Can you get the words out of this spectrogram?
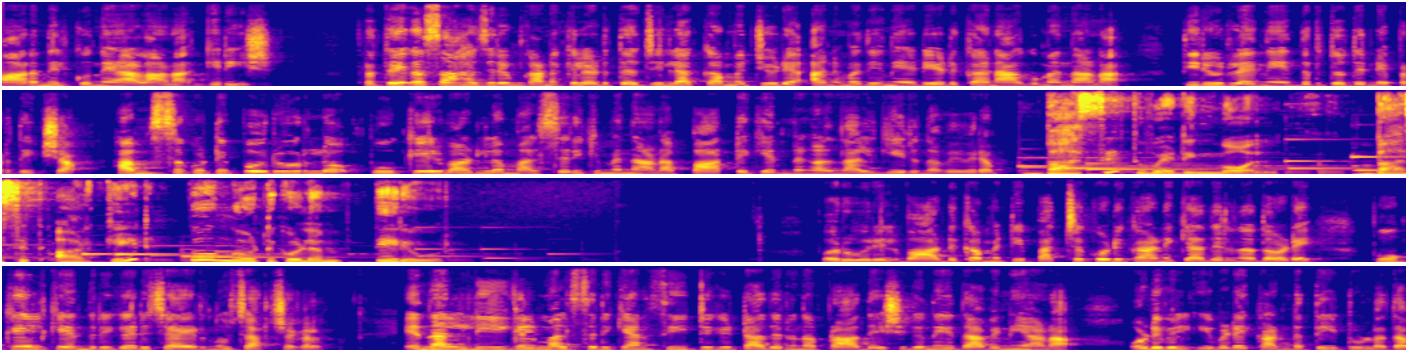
മാറി നിൽക്കുന്നയാളാണ് ഗിരീഷ്. പ്രത്യേക സാഹചര്യം കണക്കിലെടുത്ത് ജില്ലാ കമ്മിറ്റിയുടെ അനുമതി നേടിയെടുക്കാനാകുമെന്നാണ് തിരൂരിലെ നേതൃത്വത്തിന്റെ പ്രതീക്ഷ. ഹംസകുട്ടി പൊരൂരിലോ പൂക്കേൽ വാർഡിലോ മത്സരിക്കുമെന്നാണ് പാർട്ടി കേന്ദ്രങ്ങൾ നൽകിയിരുന്ന വിവരം. Basith wedding mall Basith arcade Poonkottukulam Tirur. പൊരൂരിൽ വാർഡ് കമ്മിറ്റി പച്ചക്കൊടി കാണിക്കാതിരുന്നതോടെ പൂക്കേൽ കേന്ദ്രീകരിച്ചായിരുന്നു ചർച്ചകൾ. എന്നാൽ ലീഗിൽ മത്സരിക്കാൻ സീറ്റ് കിട്ടാതിരുന്ന പ്രാദേശിക നേതാവിനെയാണ് ഒടുവിൽ ഇവിടെ കണ്ടെത്തിയിട്ടുള്ളത്.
